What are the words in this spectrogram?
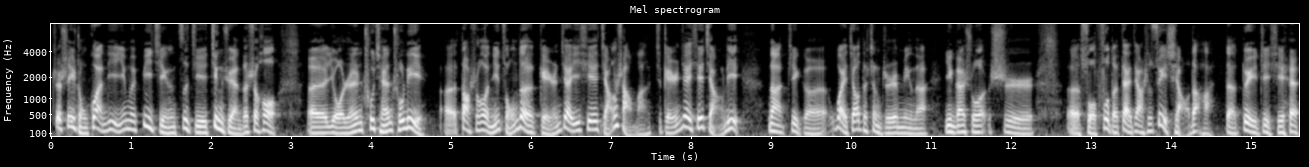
这是一种惯例，因为毕竟自己竞选的时候，呃，有人出钱出力，呃，到时候你总得给人家一些奖赏嘛，就给人家一些奖励。那这个外交的政治任命呢，应该说是，呃，所付的代价是最小的哈。的对这些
